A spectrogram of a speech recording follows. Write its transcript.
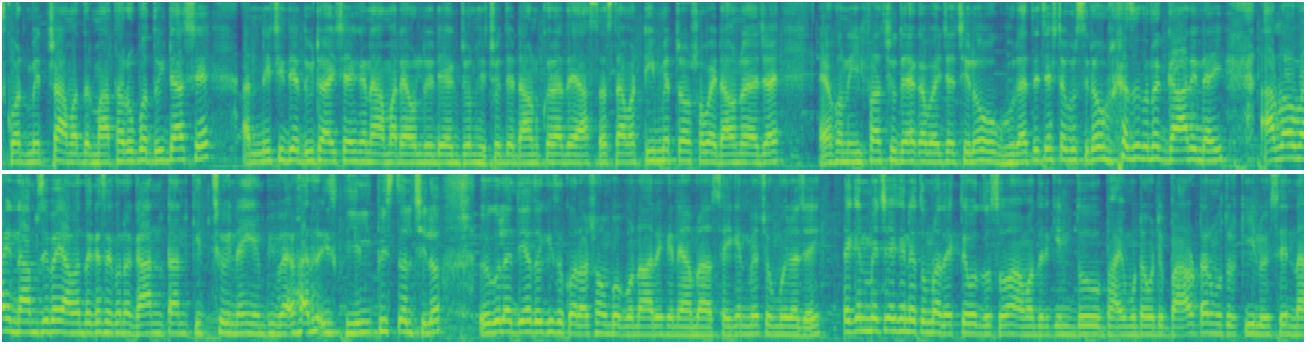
স্কোয়াড মেটরা আমাদের মাথার উপর দুইটা আসে আর নিচে দিয়ে দুইটা আসে এখানে আমার অলরেডি একজন হেঁচো দিয়ে ডাউন করে দেয়। আস্তে আস্তে আমার টিম টিমমেটরাও সবাই ডাউন হয়ে যায়। এখন ইফাত শুধু একা বাইচা ছিল, ও ঘুরাতে চেষ্টা করছিল, ওর কাছে কোনো গানই নাই। আমরাও ভাই নামছি ভাই, আমাদের কাছে কোনো গান টান কিচ্ছুই নাই। এমপি ভাই আর হিল পিস্তল ছিল, ওইগুলো দিয়ে তো কিছু করা সম্ভব না। আর এখানে আমরা সেকেন্ড ম্যাচও মরে যাই। সেকেন্ড ম্যাচে এখানে তোমরা দেখতে পাচ্ছ আমাদের কিন্তু ভাই, মোটামুটি বারোটার মতো কিল হয়েছে। না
